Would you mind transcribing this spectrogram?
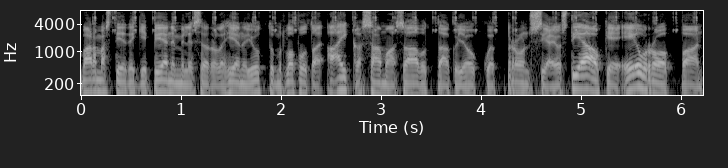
varmasti tietenkin pienemmille seuroille hieno juttu, mutta lopulta aika sama saavuttaako joukkue pronssia. Jos tie aukeaa Eurooppaan,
